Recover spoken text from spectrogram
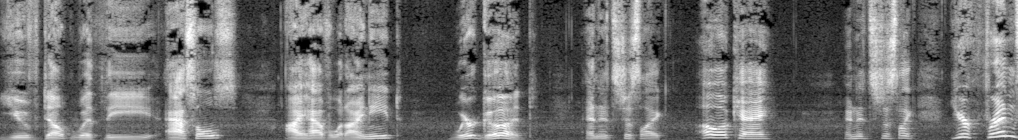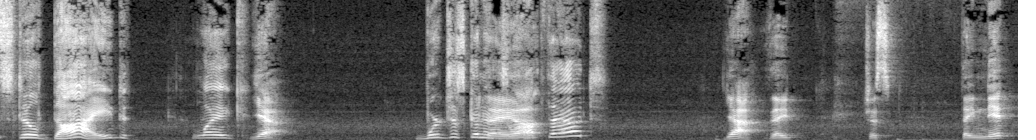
you've dealt with the assholes. I have what I need. We're good." And it's just like, "Oh, okay." And it's just like, "Your friend still died." Like, Yeah. we're just gonna They, drop uh, that? Yeah. They just they knit.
